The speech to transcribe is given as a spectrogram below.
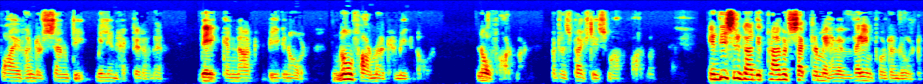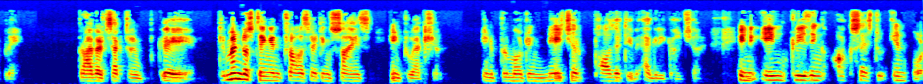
570 million hectares of them. They cannot be ignored. No farmer can be ignored. No farmer, but especially small farmers. In this regard, the private sector may have a very important role to play. Private sector play tremendous thing in translating science into action, in promoting nature positive agriculture, in increasing access to input,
